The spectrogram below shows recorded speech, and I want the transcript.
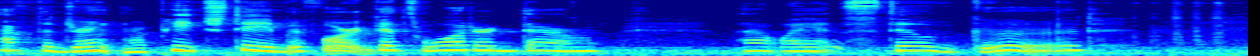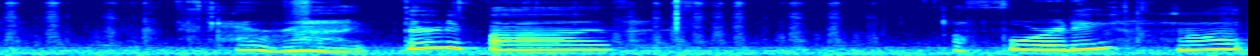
Have to drink my peach tea before it gets watered down. That way it's still good. All right, 35, a 40, no,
